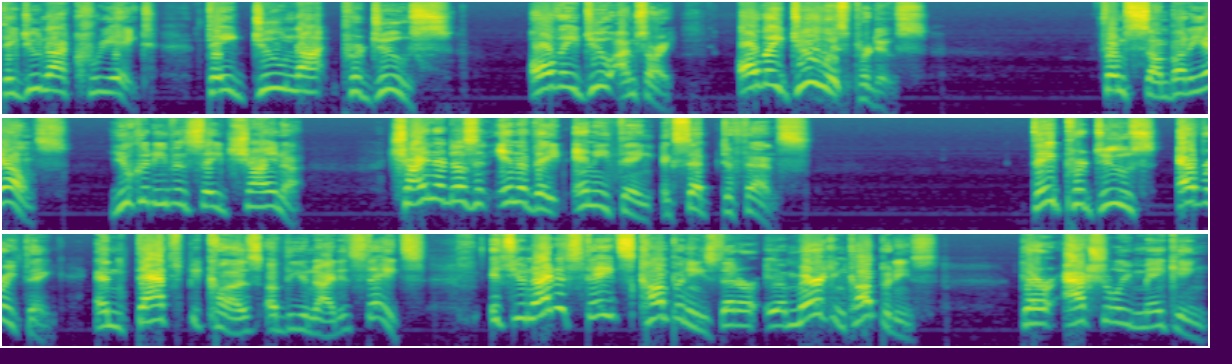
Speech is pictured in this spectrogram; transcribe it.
They do not create. They do not produce. All they do, I'm sorry, all they do is produce from somebody else. You could even say China. China doesn't innovate anything except defense. They produce everything, and that's because of the United States. It's United States companies that are American companies that are actually making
